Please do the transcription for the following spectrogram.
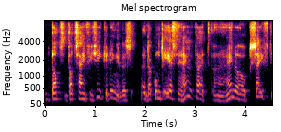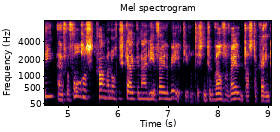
dat, dat zijn fysieke dingen. Dus uh, daar komt eerst de hele tijd een hele hoop safety. En vervolgens gaan we nog eens kijken naar die availability. Want het is natuurlijk wel vervelend als er geen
